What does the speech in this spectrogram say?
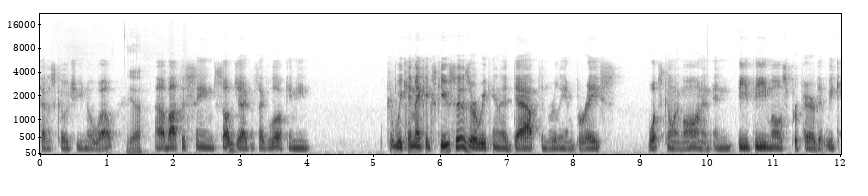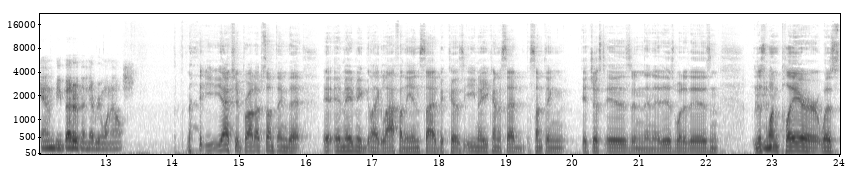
tennis coach you know well, yeah, uh, about the same subject. It's like, look, I mean, we can make excuses or we can adapt and really embrace what's going on and, and be the most prepared that we can be better than everyone else. you actually brought up something that it, it, made me like laugh on the inside because you know you kind of said something it just is and then it is what it is. And this mm-hmm. one player was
